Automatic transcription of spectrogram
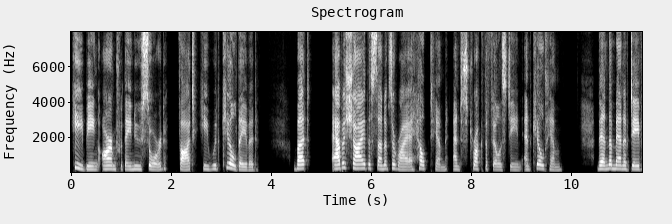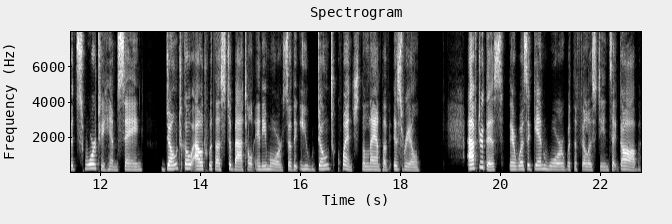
he, being armed with a new sword, thought he would kill David. But Abishai the son of Zeruiah helped him and struck the Philistine and killed him. Then the men of David swore to him, saying, don't go out with us to battle any more, so that you don't quench the lamp of Israel. After this, there was again war with the Philistines at Gob.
